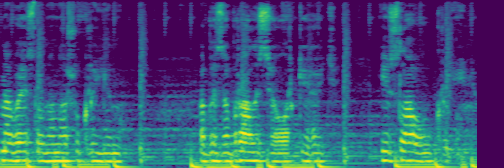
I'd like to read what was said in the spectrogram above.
навесло на нашу країну, аби забралися орки геть. І слава Україні!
